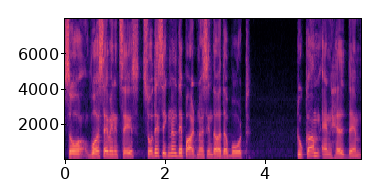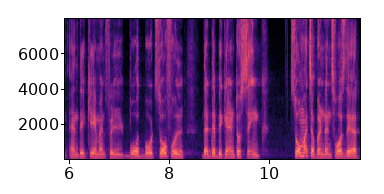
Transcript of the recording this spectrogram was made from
So, verse 7 it says, So they signaled their partners in the other boat to come and help them, and they came and filled both boats so full that they began to sink. So much abundance was there.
